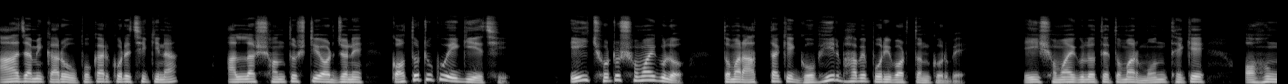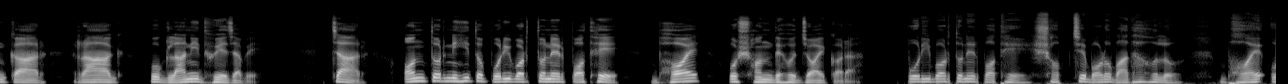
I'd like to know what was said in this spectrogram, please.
আজ আমি কারও উপকার করেছি কিনা? আল্লাহর সন্তুষ্টি অর্জনে কতটুকু এগিয়েছি? এই ছোট সময়গুলো তোমার আত্মাকে গভীরভাবে পরিবর্তন করবে। এই সময়গুলোতে তোমার মন থেকে অহংকার, রাগ ও গ্লানি ধুয়ে যাবে। চার, অন্তর্নিহিত পরিবর্তনের পথে ভয় ও সন্দেহ জয় করা পরিবর্তনের পথে সবচেয়ে বড় বাধা হল ভয় ও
